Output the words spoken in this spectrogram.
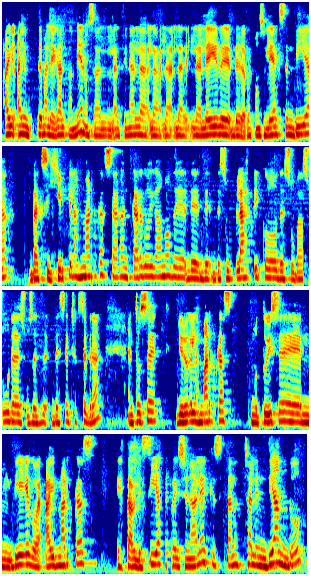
hay, hay, un tema legal también, o sea, al, final la, la, la, ley de, de, responsabilidad extendida va a exigir que las marcas se hagan cargo, digamos, de, de, de su plástico, de su basura, de sus desechos, etcétera. Entonces, yo creo que las marcas, como tú dices, Diego, hay marcas establecidas, tradicionales, que se están challengeando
